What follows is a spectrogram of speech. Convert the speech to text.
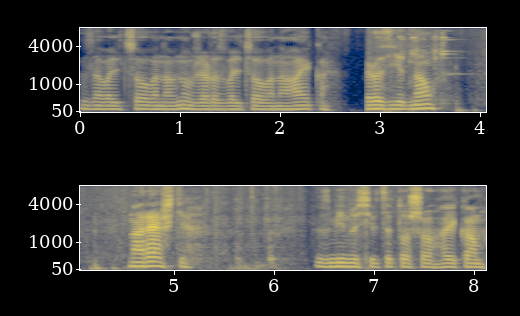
Завальцована, ну вже розвальцована гайка. Роз'єднав. Нарешті. З мінусів це то, що гайкам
